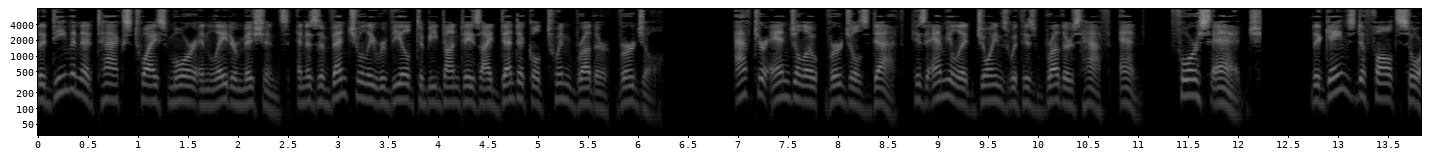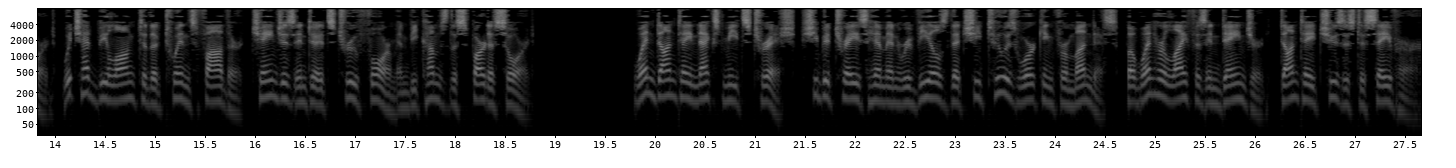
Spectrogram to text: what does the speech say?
The demon attacks twice more in later missions, and is eventually revealed to be Dante's identical twin brother, Vergil. After Angelo, Vergil's death, his amulet joins with his brother's half, and Force Edge, the game's default sword, which had belonged to the twins' father, changes into its true form and becomes the Sparta sword. When Dante next meets Trish, she betrays him and reveals that she too is working for Mundus, but when her life is endangered, Dante chooses to save her.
